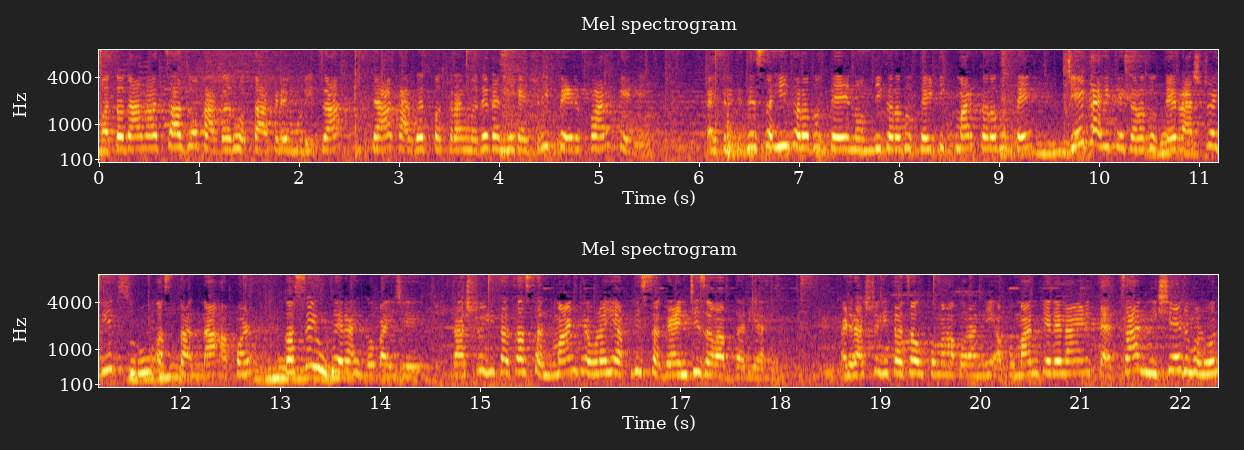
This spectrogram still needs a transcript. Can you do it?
मतदानाचा जो कागद होता आकडेमोडीचा त्या कागदपत्रांमध्ये त्यांनी काहीतरी फेरफार केले. काहीतरी तिथे सही करत होते नोंदी करत होते टिकमार्क करत होते जे काही ते करत होते. राष्ट्रगीत सुरू असताना आपण कसे उभे राहिलो पाहिजे? राष्ट्रगीताचा सन्मान ठेवणं ही आपली सगळ्यांची जबाबदारी आहे. आणि राष्ट्रगीताचा उपमहापौरांनी अपमान केलेला आहे आणि त्याचा निषेध म्हणून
